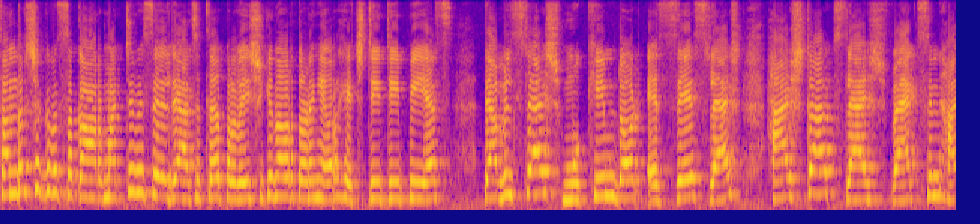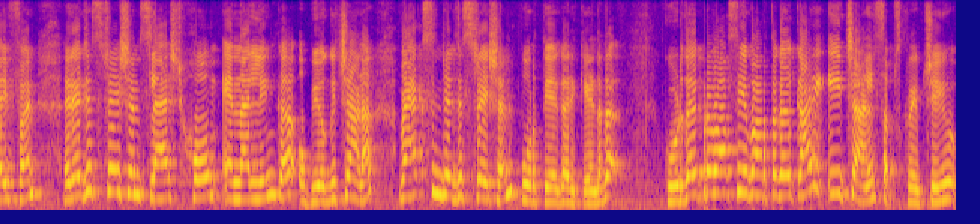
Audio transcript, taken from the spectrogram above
സന്ദർശക വിസക്കാർ മറ്റ് വിസയിൽ രാജ്യത്ത് പ്രവേശിക്കുന്നവർ തുടങ്ങിയവർ H T T P S double slash Muqeem dot S A slash hashtag slash vaccine hyphen registration slash home എന്ന ലിങ്ക് ഉപയോഗിച്ചാണ് വാക്സിൻ രജിസ്ട്രേഷൻ പൂർത്തീകരിക്കേണ്ടത്. കൂടുതൽ പ്രവാസി വാർത്തകൾക്കായി ഈ ചാനൽ സബ്സ്ക്രൈബ് ചെയ്യൂ.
